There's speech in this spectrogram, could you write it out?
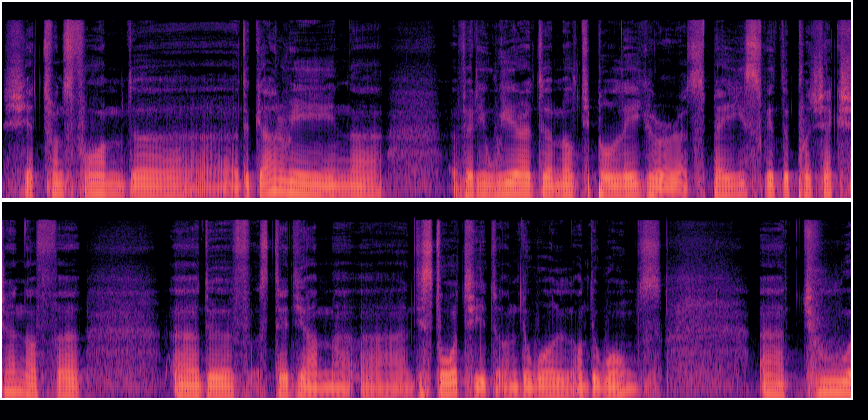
she had transformed uh, the gallery in uh, a very weird uh, multiple layer space with the projection of uh, uh, the stadium uh, distorted on the wall on the walls. two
